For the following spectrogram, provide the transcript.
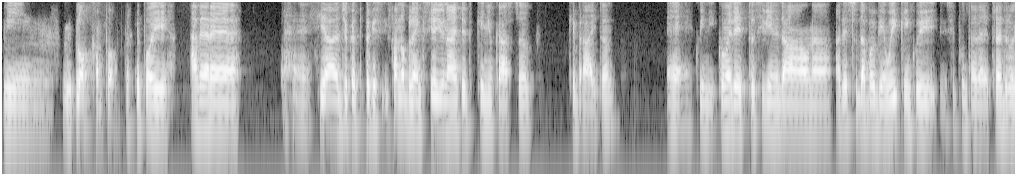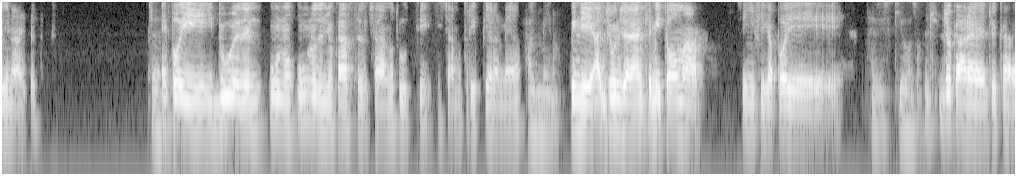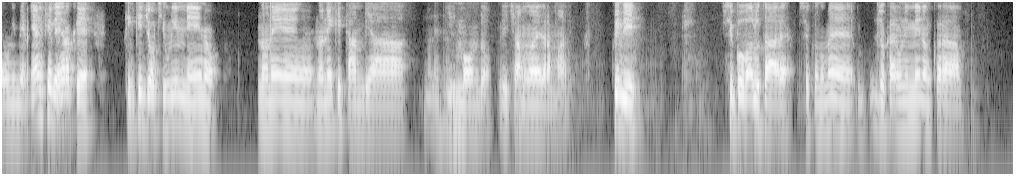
mi, mi blocca un po', perché poi avere eh, sia giocatori, perché fanno blank sia United che Newcastle che Brighton, e quindi come detto si viene da una adesso double game week in cui si punta ad avere tre dello United. E certo, poi due del, uno, uno del Newcastle ce l'hanno tutti, diciamo Trippier almeno, almeno. Quindi aggiungere anche Mitoma significa poi è rischioso. gi- giocare, giocare uno in meno. È anche vero che finché giochi uno in meno non è, non è che cambia Non è il mondo, diciamo, non Certo, è drammatico. Quindi si può valutare. Secondo me giocare uno in meno ancora,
